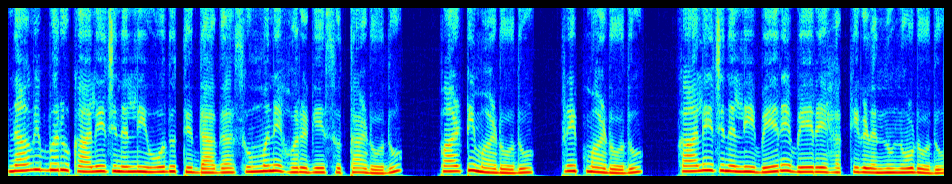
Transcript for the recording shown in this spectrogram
ನಾವಿಬ್ಬರು ಕಾಲೇಜಿನಲ್ಲಿ ಓದುತ್ತಿದ್ದಾಗ ಸುಮ್ಮನೆ ಹೊರಗೆ ಸುತ್ತಾಡೋದು ಪಾರ್ಟಿ ಮಾಡೋದು, ಟ್ರಿಪ್ ಮಾಡೋದು, ಕಾಲೇಜಿನಲ್ಲಿ ಬೇರೆ ಬೇರೆ ಹಕ್ಕಿಗಳನ್ನು ನೋಡೋದು,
